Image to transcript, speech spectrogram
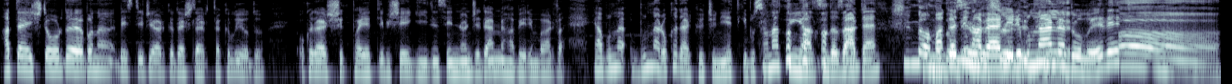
Hatta işte orada bana besteci arkadaşlar takılıyordu. O kadar şık payetli bir şey giydin senin önceden mi haberin var falan. Ya bunlar bunlar o kadar kötü niyet ki bu sanat dünyasında zaten Şimdi bu magazin haberleri bunlarla dolu evet. Aa,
